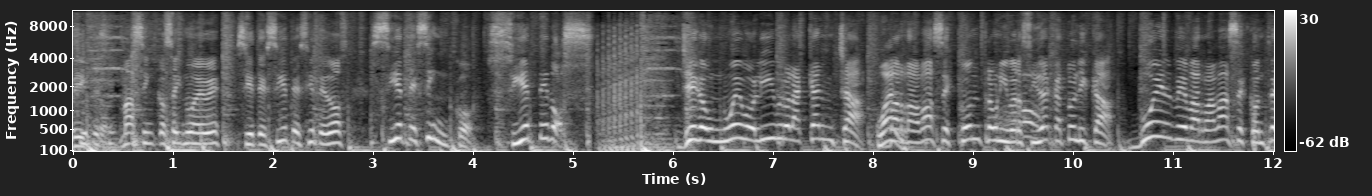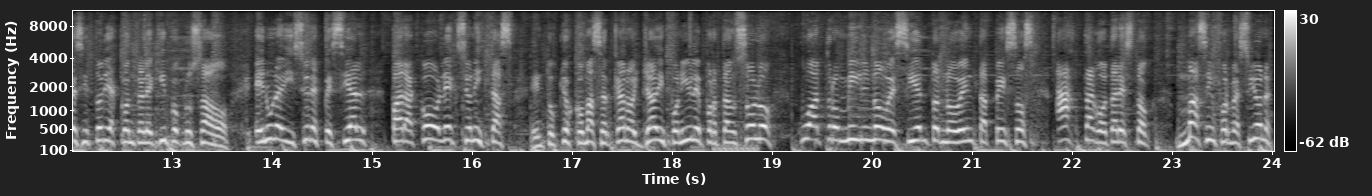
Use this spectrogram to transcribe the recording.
Víctor, más 569-7772-7572. Llega un nuevo libro a la cancha. ¿Cuál? Barrabases contra Universidad Católica. Vuelve Barrabases con tres historias contra el equipo cruzado. En una edición especial para coleccionistas. En tu kiosco más cercano, ya disponible por tan solo 4.990 pesos hasta agotar stock. Más información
